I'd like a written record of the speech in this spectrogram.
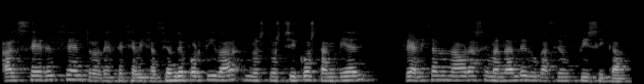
Al ser el centro de especialización deportiva, nuestros chicos también realizan una hora semanal de educación física.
